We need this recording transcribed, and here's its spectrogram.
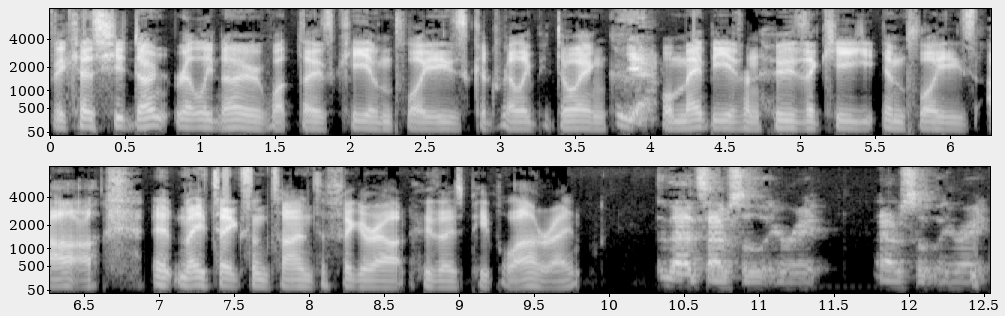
because you don't really know what those key employees could really be doing. Yeah. Or maybe even who the key employees are. It may take some time to figure out who those people are, right? That's absolutely right. Absolutely right.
